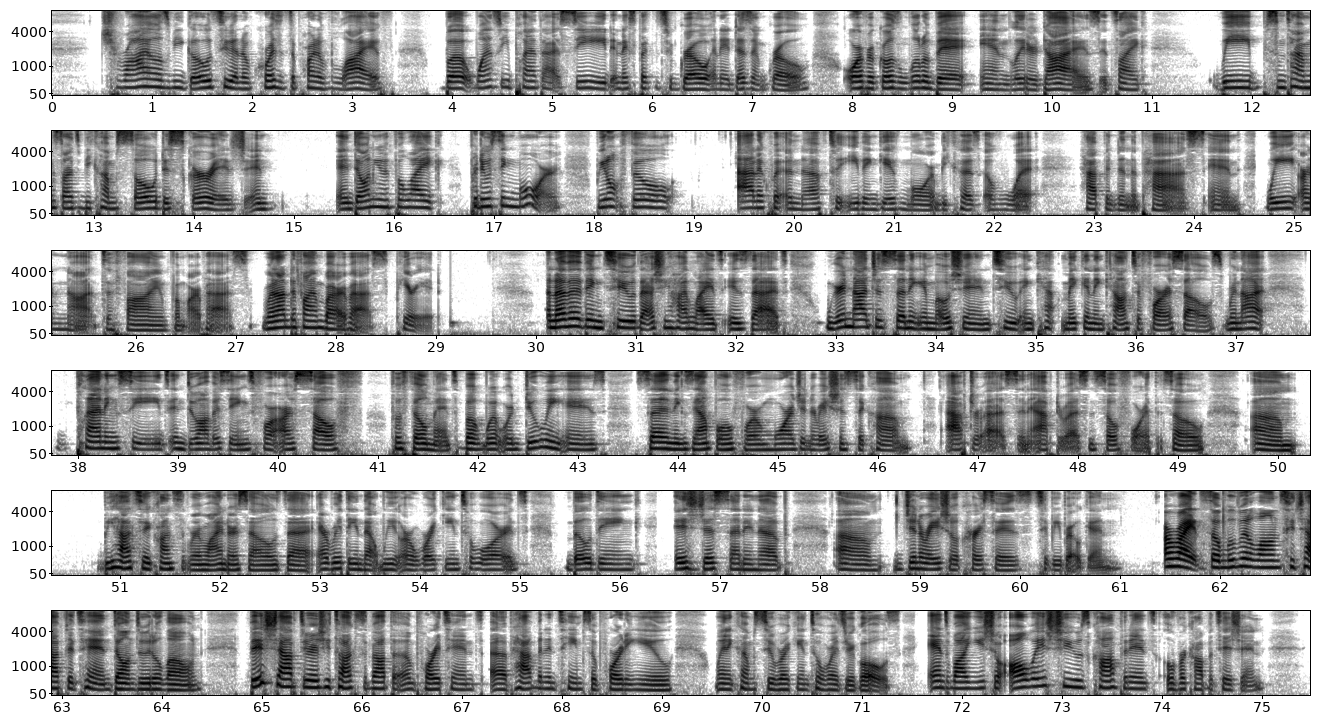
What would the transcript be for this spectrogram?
trials we go to, and of course, it's a part of life. But once we plant that seed and expect it to grow and it doesn't grow, or if it grows a little bit and later dies, it's like we sometimes start to become so discouraged and and don't even feel like producing more. We don't feel adequate enough to even give more because of what happened in the past and we are not defined from our past. We're not defined by our past, period. Another thing, too, that she highlights is that we're not just setting in motion to make an encounter for ourselves. We're not planting seeds and do all these things for our self fulfillment. But what we're doing is set an example for more generations to come after us and after us and so forth. So, um, we have to constantly remind ourselves that everything that we are working towards building is just setting up um, generational curses to be broken. All right, so moving along to chapter 10 Don't Do It Alone. This chapter, she talks about the importance of having a team supporting you when it comes to working towards your goals, and why you should always choose confidence over competition.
